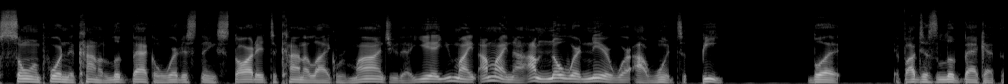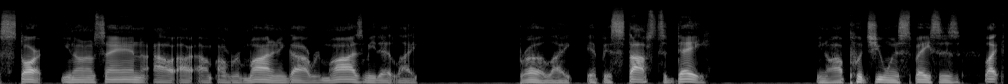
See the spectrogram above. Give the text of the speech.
so important to kind of look back on where this thing started to kind of like remind you that yeah you might i might not i'm nowhere near where i want to be but if i just look back at the start you know what i'm saying I, I I'm- i'm reminded and god reminds me that like bruh like if it stops today you know i put you in spaces like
